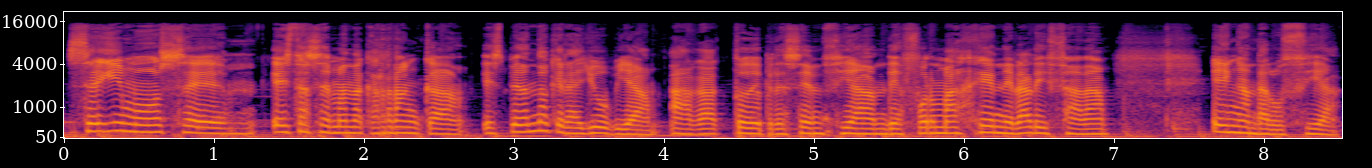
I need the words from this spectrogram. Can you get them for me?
Seguimos eh, esta semana que arranca esperando que la lluvia haga acto de presencia de forma generalizada en Andalucía.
